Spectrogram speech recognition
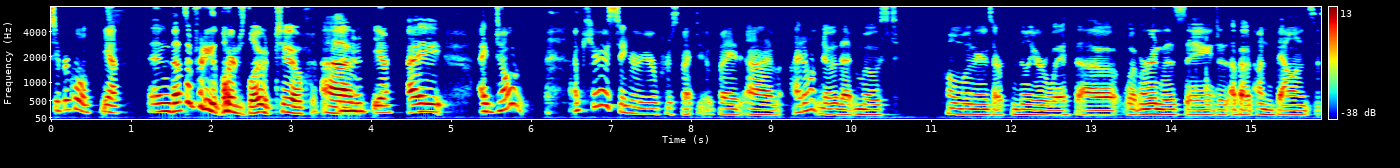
super cool. Yeah. And that's a pretty large load too. Uh, Mhm, Yeah. I I don't. I'm curious to hear your perspective, but um, I don't know that most homeowners are familiar with uh, what Maren was saying about unbalanced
